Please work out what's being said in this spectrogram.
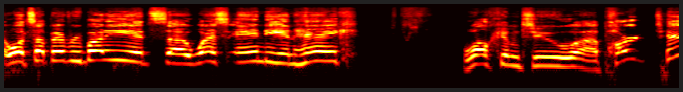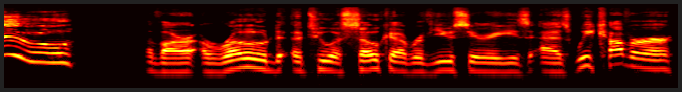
What's up, everybody? It's uh, Wes, Andy, and Hank. Welcome to uh, part two of our Road to Ahsoka review series as we cover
